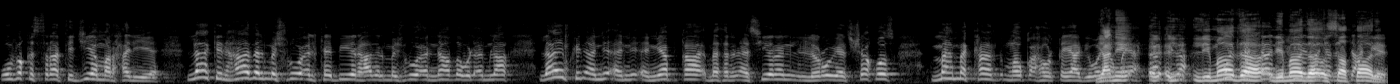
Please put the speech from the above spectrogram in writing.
وفق استراتيجية مرحلية، لكن هذا المشروع الكبير هذا المشروع النهضة والعملاق لا يمكن ان أن يبقى مثلا اسيرا لرؤية شخص مهما كان موقعه القيادي يعني لماذا لماذا أستاذ طارق؟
